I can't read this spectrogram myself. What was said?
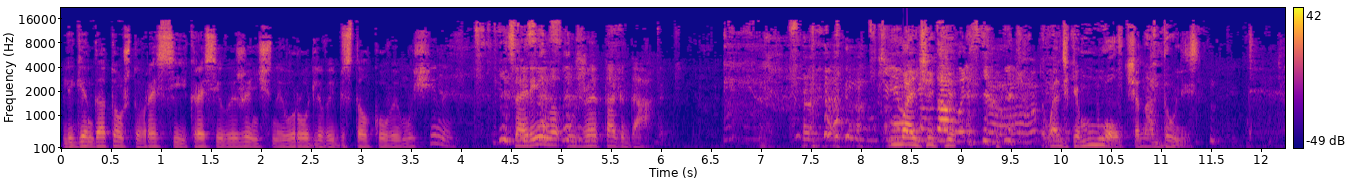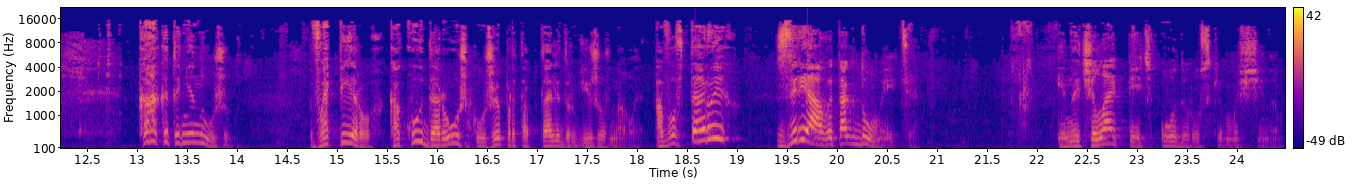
Легенда о том, что в России красивые женщины и уродливые бестолковые мужчины, царила уже тогда. Мальчики, мальчики молча надулись. Как это не нужен? Во-первых, какую дорожку уже протоптали другие журналы. А во-вторых, зря вы так думаете. И начала петь оду русским мужчинам.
